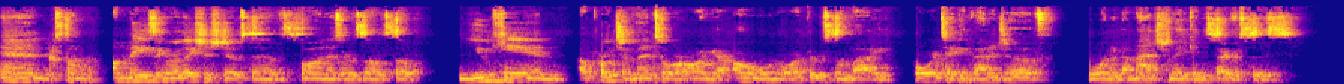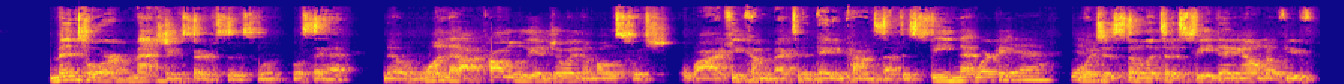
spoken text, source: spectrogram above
And some amazing relationships have spawned as a result. So you can approach a mentor on your own or through somebody or take advantage of one of the matchmaking services, mentor matching services. We'll, we'll say that. The one that I probably enjoy the most, which why I keep coming back to the dating concept, is speed networking, Yeah. yeah. which is similar to the speed dating. I don't know if you've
